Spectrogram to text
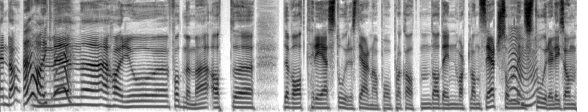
ennå. Men jeg har jo fått med meg at det var tre store stjerner på plakaten da den ble lansert, som mm. den mhm. store liksom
